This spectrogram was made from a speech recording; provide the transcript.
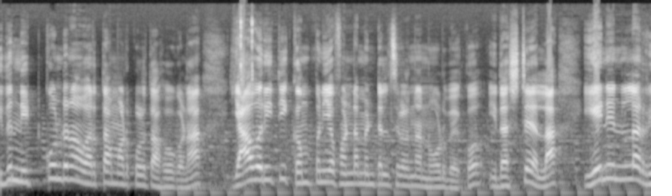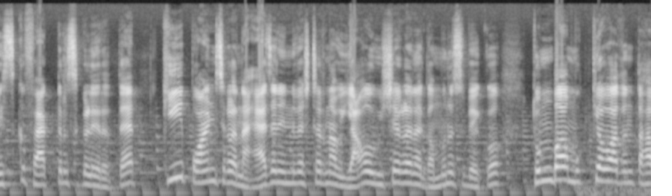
ಇದನ್ನ ಇಟ್ಕೊಂಡು ನಾವು ಅರ್ಥ ಮಾಡ್ಕೊಳ್ತಾ ಹೋಗೋಣ. ಯಾವ ರೀತಿ ಕಂಪನಿಯ ಫಂಡಮೆಂಟಲ್ಸ್ಗಳನ್ನ ನೋಡಬೇಕು? ಇದಷ್ಟೇ ಅಲ್ಲ, ಏನೇನೆಲ್ಲ ರಿಸ್ಕ್ ಫ್ಯಾಕ್ಟರ್ಸ್ಗಳಿರುತ್ತೆ ಕೀ ಪಾಯಿಂಟ್ಸ್ಗಳನ್ನ ಆಸ್ ಅನ್ ಇನ್ವೆಸ್ಟರ್ ನಾವು ಯಾವ ವಿಷಯಗಳನ್ನ ಗಮನಿಸಬೇಕು, ತುಂಬ ಮುಖ್ಯವಾದಂತಹ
